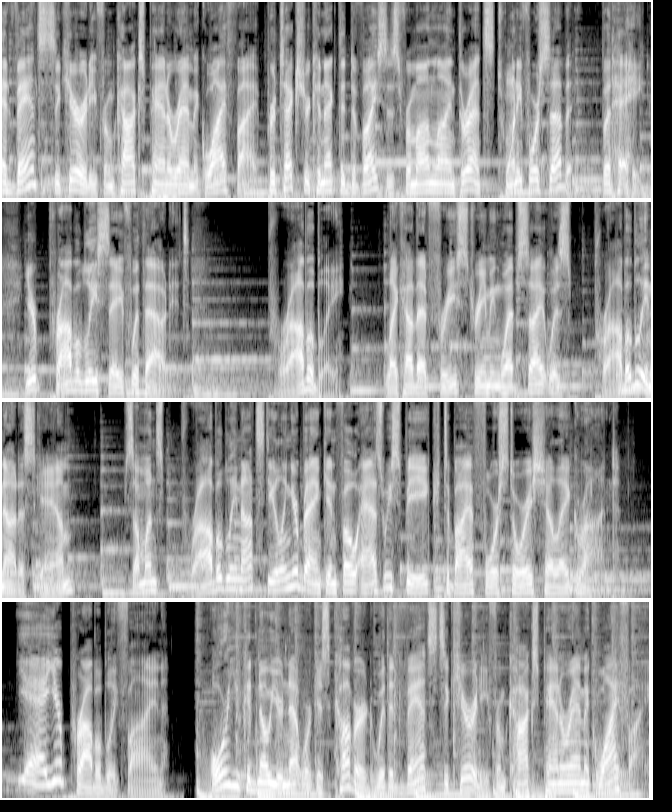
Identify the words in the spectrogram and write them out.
Advanced security from Cox Panoramic Wi Fi protects your connected devices from online threats 24 7. But hey, you're probably safe without it. Probably. Like how that free streaming website was probably not a scam. Someone's probably not stealing your bank info as we speak to buy a four story Chalet Grand. Yeah, you're probably fine. Or you could know your network is covered with advanced security from Cox Panoramic Wi Fi.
